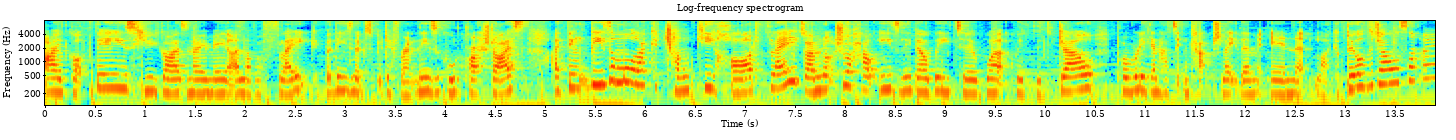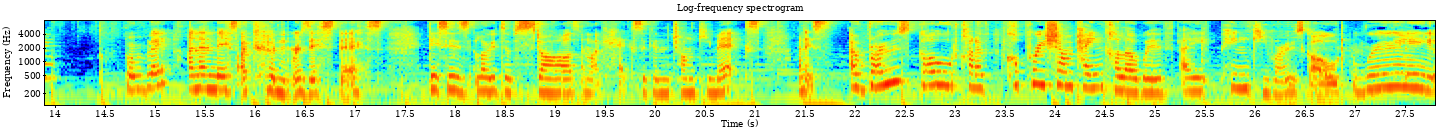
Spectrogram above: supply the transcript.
I got these, you guys know me, I love a flake, but these looks a bit different. These are called crushed ice. I think these are more like a chunky hard flake, so I'm not sure how easily they'll be to work with with gel. Probably gonna have to encapsulate them in like a builder gel or something probably. And then this, I couldn't resist this. This is loads of stars and like hexagon chunky mix. And it's a rose gold kind of coppery champagne color with a pinky rose gold. Really,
